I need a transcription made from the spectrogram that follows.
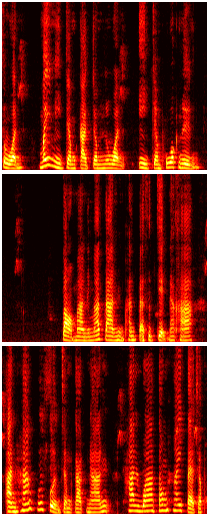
ส่วน ไม่มีจำกัดจำนวนอีกจำพวกหนึ่ง ต่อมาในมาตรา 1087 นะคะ อันห้างหุ้นส่วนจำกัดนั้น ท่านว่าต้องให้แต่เฉพ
